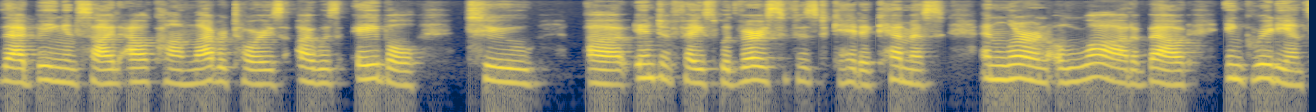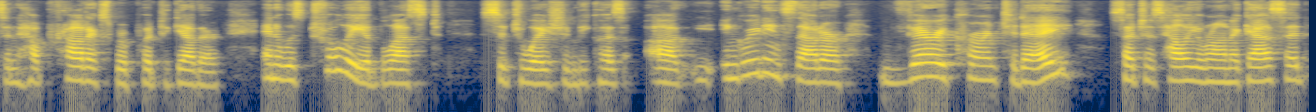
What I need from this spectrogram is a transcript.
that being inside Alcon Laboratories, I was able to uh, interface with very sophisticated chemists and learn a lot about ingredients and how products were put together. And it was truly a blessed situation because uh, ingredients that are very current today, such as hyaluronic acid,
